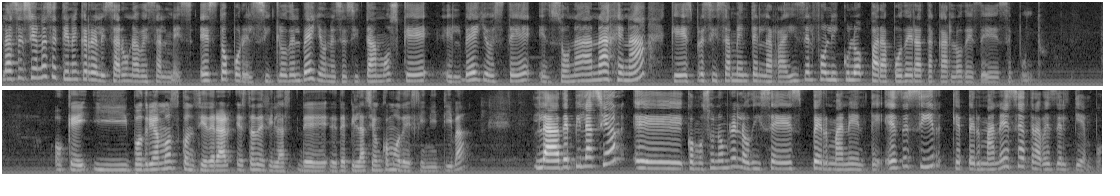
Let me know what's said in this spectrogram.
Las sesiones se tienen que realizar una vez al mes. Esto por el ciclo del vello. Necesitamos que el vello esté en zona anágena, que es precisamente en la raíz del folículo, para poder atacarlo desde ese punto. Ok, ¿y podríamos considerar esta depilación como definitiva? La depilación, eh, como su nombre lo dice, es permanente, es decir, que permanece a través del tiempo.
